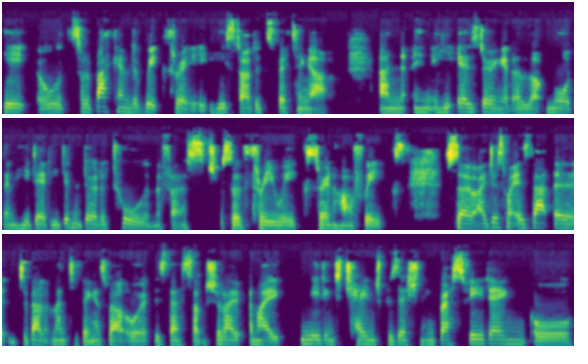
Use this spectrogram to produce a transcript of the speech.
he, or sort of back end of week three, he started spitting up and, and he is doing it a lot more than he did. He didn't do it at all in the first sort of three weeks, three and a half weeks. So I just want, is that a developmental thing as well? Or is there some, should I, am I needing to change positioning breastfeeding or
